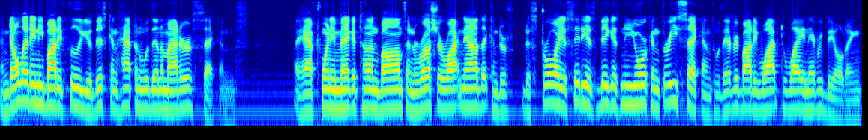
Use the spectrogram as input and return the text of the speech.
And don't let anybody fool you, this can happen within a matter of seconds. They have 20 megaton bombs in Russia right now that can de- destroy a city as big as New York in three seconds with everybody wiped away in every building.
